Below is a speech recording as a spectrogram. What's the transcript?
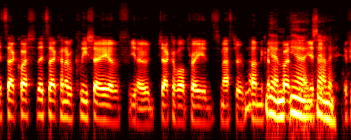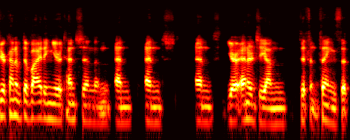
it's that question. It's that kind of cliche of you know, jack of all trades, master of none. Kind Yeah, yeah, If exactly. If, you're kind of dividing your attention and and and and your energy on different things that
